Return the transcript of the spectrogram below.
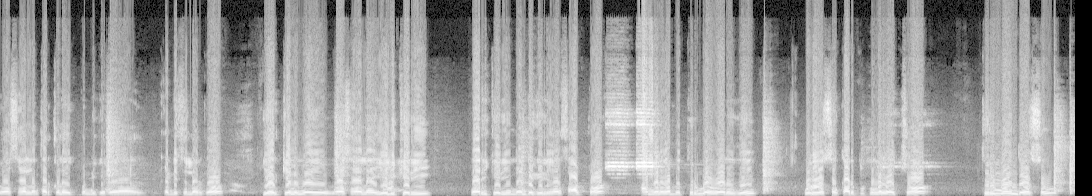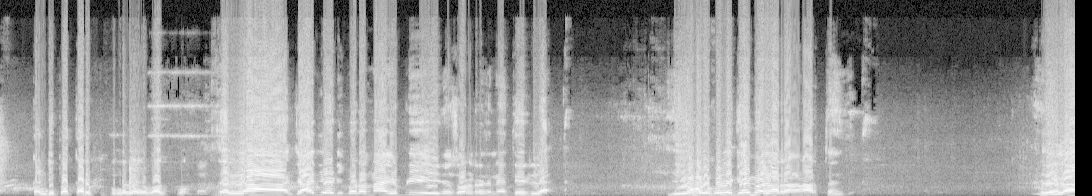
விவசாயம்லாம் தற்கொலை பண்ணிக்கிற கண்டிஷனில் இருக்கும். ஏற்கனவே விவசாயம்லாம் எலிக்கறி நரிக்கறி நண்டுக்கறிலாம் சாப்பிட்டோம். அந்த நிலைமை திரும்ப வருது. ஒரு வருஷம் கருப்பு பொங்கல் வச்சோம். திரும்ப இந்த வருஷம் கண்டிப்பாக கருப்பு பொங்கல் நாங்கள் வகுப்போம். இதெல்லாம் ஜாதி அடிப்படைன்னா எப்படி இதை சொல்கிறதுன்னே தெரியல. இவங்களுக்குள்ள கேம் விளாட்றாங்கன்னு அர்த்தம் இது. இதுங்களா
